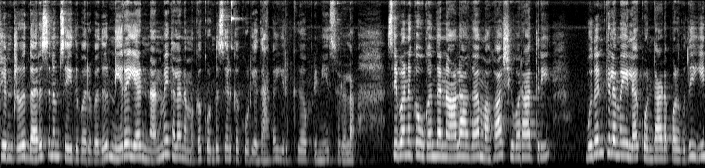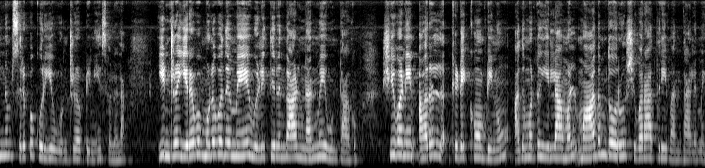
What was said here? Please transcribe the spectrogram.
சென்று தரிசனம் செய்து வருவது நிறைய நன்மைகளை நமக்கு கொண்டு சேர்க்கக்கூடியதாக இருக்குது அப்படின்னே சொல்லலாம். சிவனுக்கு உகந்த நாளாக மகா சிவராத்திரி புதன்கிழமையில் கொண்டாடப்படுவது இன்னும் சிறப்புக்குரிய ஒன்று அப்படின்னே சொல்லலாம். இன்று இரவு முழுவதுமே விழித்திருந்தால் நன்மை உண்டாகும். சிவனின் அருள் கிடைக்கும் அப்படின்னும் அது மட்டும் இல்லாமல் மாதந்தோறும் சிவராத்திரி வந்தாலுமே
